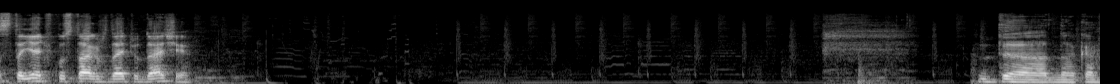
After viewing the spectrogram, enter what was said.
стоять в кустах, ждать удачи. Да, однако.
